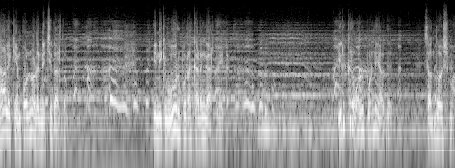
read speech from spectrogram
நாளைக்கு என் பொண்ணோட நிச்சயதார்த்தம். இன்னைக்கு ஊர் பூரா கடங்கார் ஆயிட்டேன் இருக்கிற ஒரு பொண்ணையாவது சந்தோஷமா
